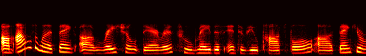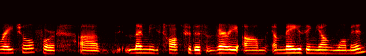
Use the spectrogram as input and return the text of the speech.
Um, I also want to thank uh, Rachel Darris, who made this interview possible. Uh, thank you, Rachel, for uh, letting me talk to this very um, amazing young woman.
